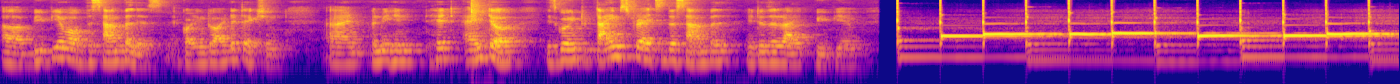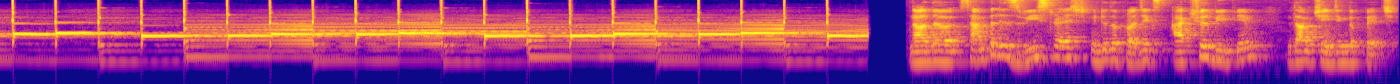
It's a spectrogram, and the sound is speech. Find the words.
uh, BPM of the sample is according to our detection. And when we hit, hit enter it's going to time stretch the sample into the right BPM Now the sample is restretched into the project's actual BPM without changing the pitch.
